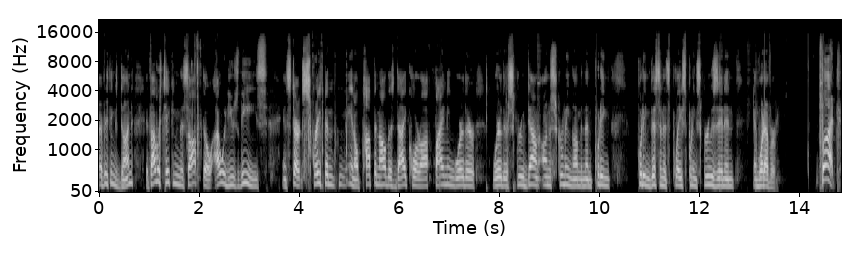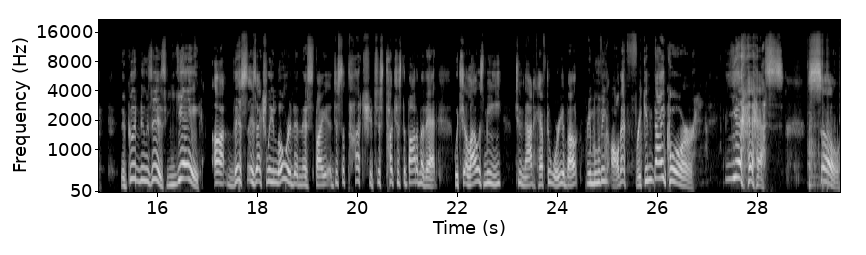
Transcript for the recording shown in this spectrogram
everything's done. If I was taking this off, though, I would use these and start scraping, you know, popping all this Dicor off, finding where they're where they're screwed down, unscrewing them, and then putting putting this in its place, putting screws in and, and whatever. But the good news is, yay, uh, this is actually lower than this by just a touch. It just touches the bottom of that, which allows me to not have to worry about removing all that freaking Dicor. Yes! So,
